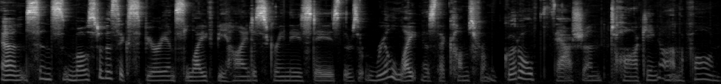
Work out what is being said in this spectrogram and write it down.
And since most of us experience life behind a screen these days, there's a real lightness that comes from good old fashioned talking on the phone.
